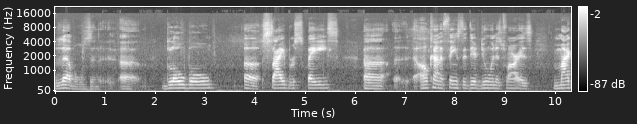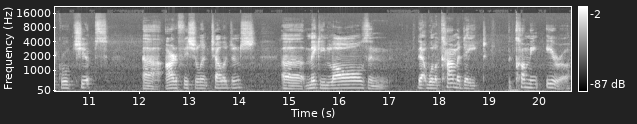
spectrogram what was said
levels and uh, global, uh, cyberspace, uh, all kind of things that they're doing as far as microchips, uh, artificial intelligence, uh, making laws and that will accommodate the coming era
